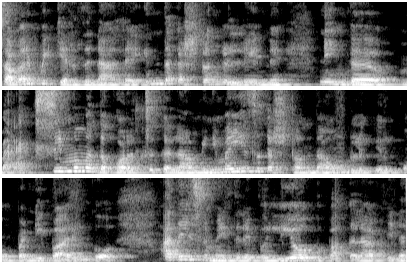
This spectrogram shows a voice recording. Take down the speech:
சமர்ப்பிக்கிறதுனால இந்த கஷ்டங்கள்லேருந்து நீங்கள் மேக்சிமம் அதை குறைச்சிக்கலாம் மினிமைஸ் கஷ்டம்தான் உங்களுக்கு இருக்கும். பண்ணி பாருங்கோ. அதே சமயத்தில் இப்போ லியோவுக்கு பார்க்கலாம் அப்படின்னா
